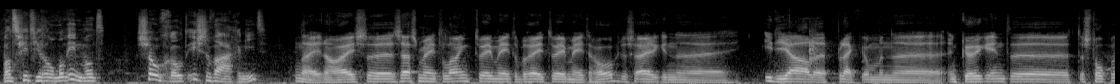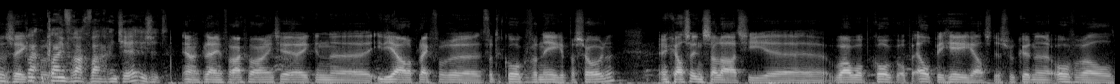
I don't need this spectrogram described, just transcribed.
Wat zit hier allemaal in? Want zo groot is de wagen niet. Nee, nou hij is uh, 6 meter lang, 2 meter breed, 2 meter hoog. Dus eigenlijk een uh, ideale plek om een, uh, een keuken in te, te stoppen. Zeker Kle klein vrachtwagentje hè, is het? Ja, een klein vrachtwagentje. Eigenlijk een ideale plek voor, voor te koken voor 9 personen. Een gasinstallatie waar we op koken op LPG-gas. Dus we kunnen overal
